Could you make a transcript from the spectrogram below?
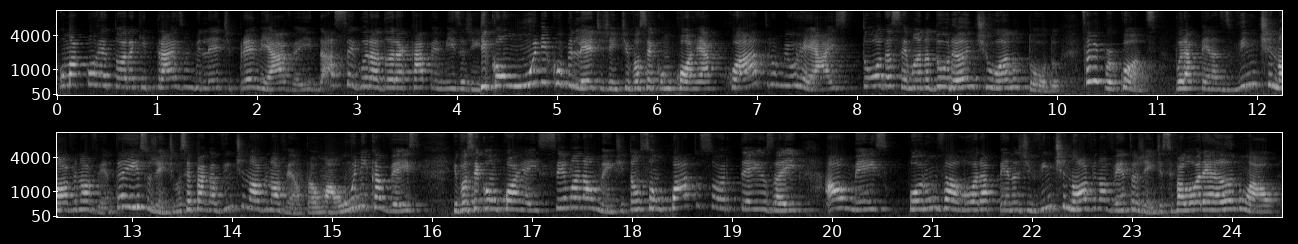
uma corretora que traz um bilhete premiável aí da seguradora Capemisa, gente. E com um único bilhete, gente, você concorre a 4 mil reais toda semana durante o ano todo. Sabe por quantos? Por apenas R$29,90. É isso, gente. Você paga R$29,90 uma única vez e você concorre aí semanalmente. Então são quatro sorteios aí ao mês por um valor apenas de R$29,90, gente. Esse valor é anual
